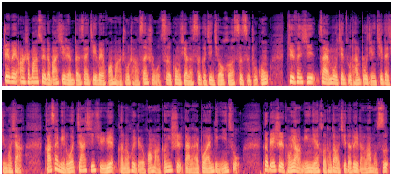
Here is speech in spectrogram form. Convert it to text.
这位二十八岁的巴西人本赛季为皇马出场三十五次，贡献了四个进球和四次助攻。据分析，在目前足坛不景气的情况下，卡塞米罗加薪续约可能会给皇马更衣室带来不安定因素，特别是同。同样，明年合同到期的队长拉姆斯，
